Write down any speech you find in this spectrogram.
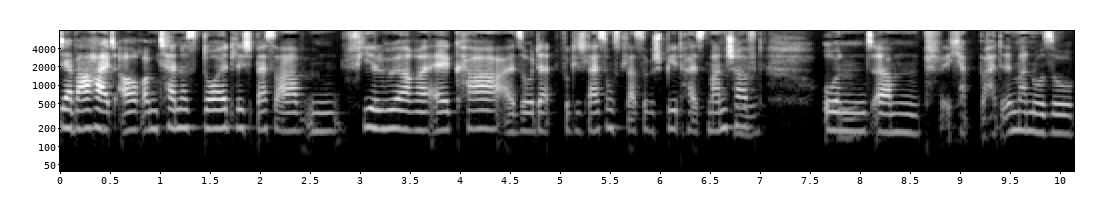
der war halt auch im Tennis deutlich besser, viel höhere LK, also der hat wirklich Leistungsklasse gespielt, heißt Mannschaft. Mhm. Und ähm, ich habe halt immer nur so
